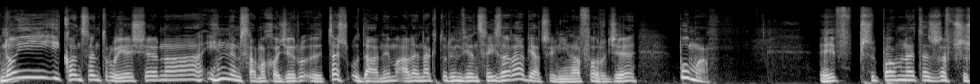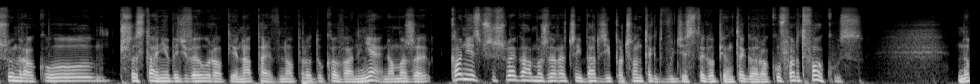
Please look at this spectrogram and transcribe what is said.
No i, i koncentruje się na innym samochodzie, też udanym, ale na którym więcej zarabia, czyli na Fordzie Puma. Przypomnę też, że w przyszłym roku przestanie być w Europie na pewno produkowany, nie, no może koniec przyszłego, a może raczej bardziej początek 25 roku Ford Focus. No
